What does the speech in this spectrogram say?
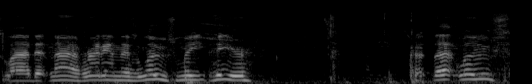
Slide that knife right in this loose meat here. Cut that loose.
